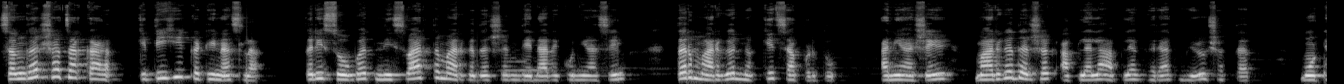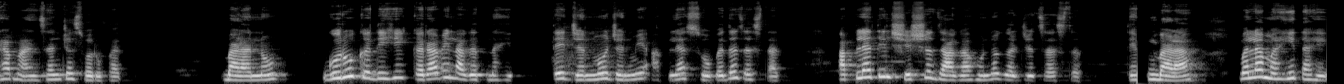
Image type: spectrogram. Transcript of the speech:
संघर्षाचा काळ कितीही कठीण असला तरी सोबत निस्वार्थ मार्गदर्शन देणारे कोणी असेल तर मार्ग नक्कीच सापडतो. आणि असे मार्गदर्शक आपल्याला आपल्या घरात मिळू शकतात मोठ्या माणसांच्या स्वरूपात. बाळांनो गुरु कधीही करावे लागत नाहीत. ते जन्मोजन्मी आपल्या सोबतच असतात. आपल्यातील शिष्य जागा होणं गरजेचं असतं. ते बाळा मला माहीत आहे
